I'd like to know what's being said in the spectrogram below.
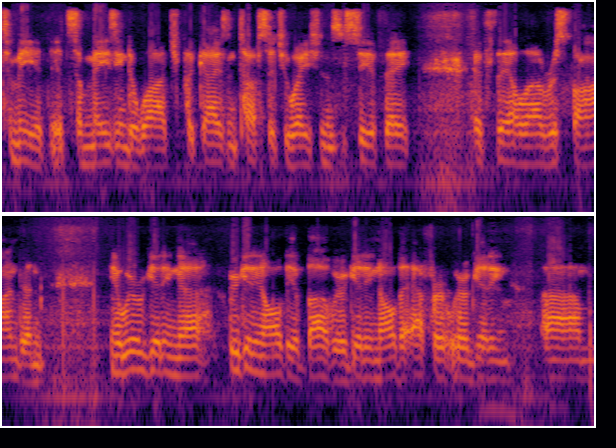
to me, it, it's amazing to watch. Put guys in tough situations to see if they if they'll uh, respond. And you know, we were getting uh, we were getting all the above. We were getting all the effort. We were getting um, we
